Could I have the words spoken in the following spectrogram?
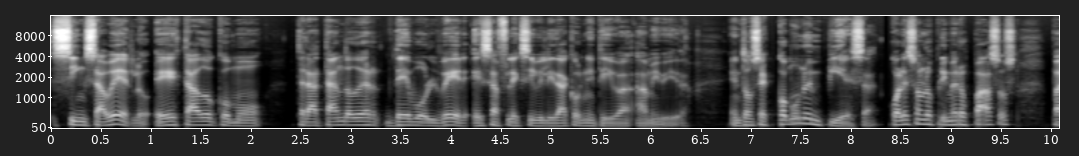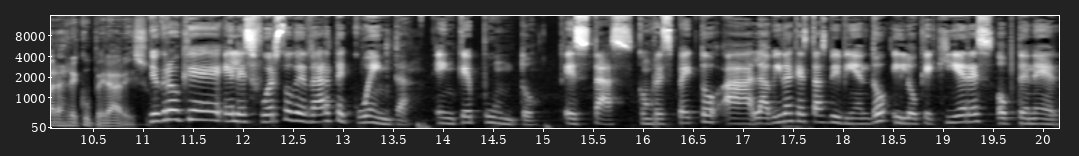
sin saberlo, he estado como tratando de devolver esa flexibilidad cognitiva a mi vida. Entonces, ¿cómo uno empieza? ¿Cuáles son los primeros pasos para recuperar eso? Yo creo que el esfuerzo de darte cuenta en qué punto estás con respecto a la vida que estás viviendo y lo que quieres obtener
